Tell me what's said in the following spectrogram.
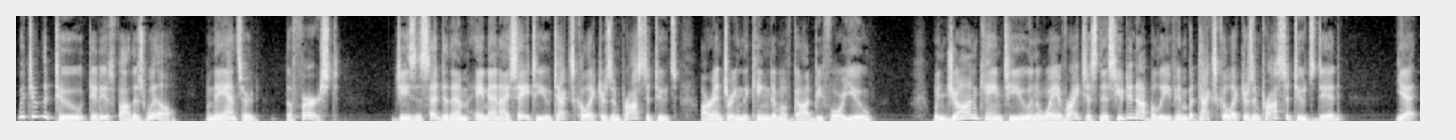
Which of the two did his father's will? And they answered, The first. Jesus said to them, Amen, I say to you, tax collectors and prostitutes are entering the kingdom of God before you. When John came to you in the way of righteousness, you did not believe him, but tax collectors and prostitutes did. Yet,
